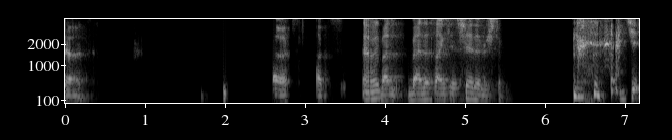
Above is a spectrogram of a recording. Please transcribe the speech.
Evet. Evet. Haklısın. Evet. Ben, ben de sanki şey demiştim. iki,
